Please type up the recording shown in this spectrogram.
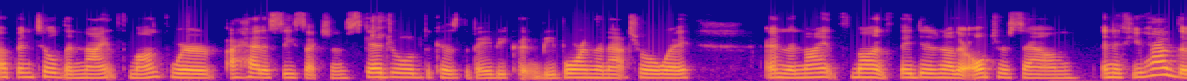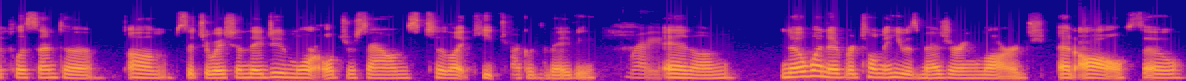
up until the ninth month where I had a C section scheduled because the baby couldn't be born the natural way. And the ninth month, they did another ultrasound. And if you have the placenta um, situation, they do more ultrasounds to like keep track of the baby. Right. And um, no one ever told me he was measuring large at all. So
